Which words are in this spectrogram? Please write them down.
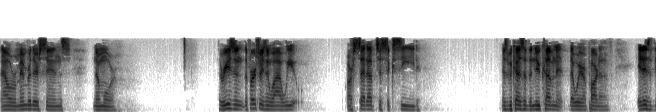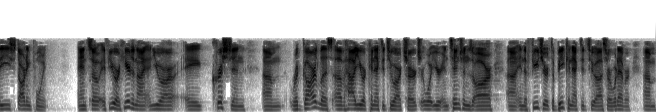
and I will remember their sins no more. The reason, the first reason why we are set up to succeed is because of the new covenant that we are a part of. It is the starting point. And so, if you are here tonight and you are a Christian, um, regardless of how you are connected to our church or what your intentions are uh, in the future to be connected to us or whatever, um,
